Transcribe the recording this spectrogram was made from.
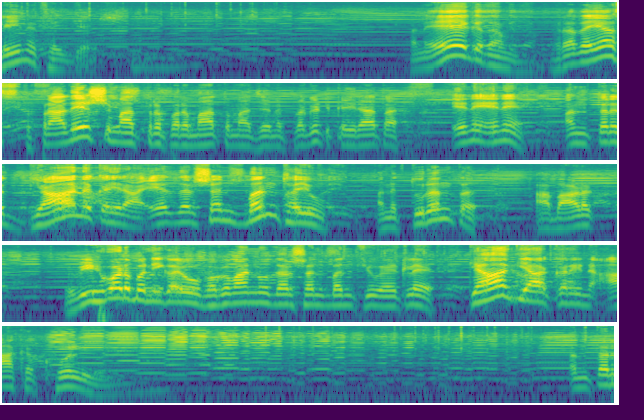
લીન થઈ ગયો અને એકદમ હૃદયસ્થ પ્રાદેશ માત્ર પરમાત્મા જેને પ્રગટ કર્યા હતા, એને એને અંતર ધ્યાન કર્યા. એ દર્શન બંધ થયું અને તુરંત આ બાળક વિહવળ બની ગયો. ભગવાનનું દર્શન બંધ થયું એટલે ક્યાં ગયા કરીને આંખ ખોલી. અંતર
